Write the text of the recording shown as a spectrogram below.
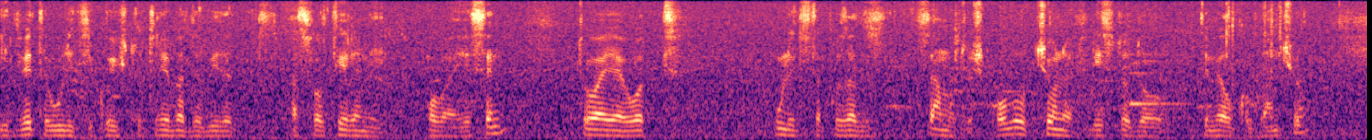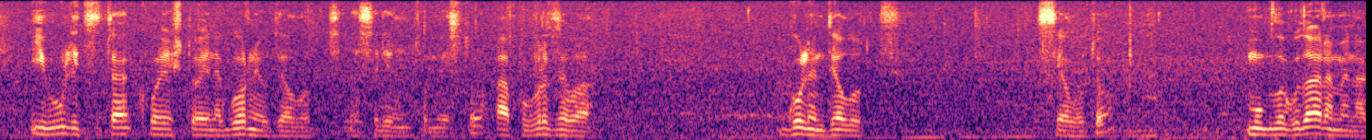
и двете улици кои што треба да бидат асфалтирани ова есен. Тоа е од улицата позади самото школа, од Чонев Ристо до Темелко Ганчо и улицата која што е на горниот дел од населеното место, а поврзава голем дел од селото, му благодараме на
